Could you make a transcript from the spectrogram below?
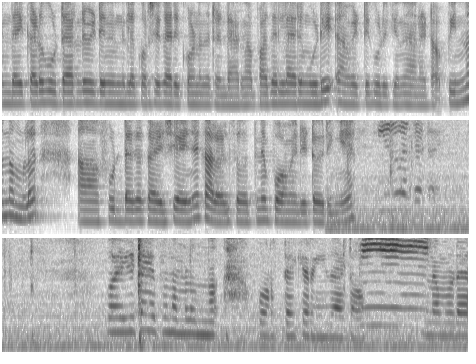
എന്തായിക്കാട് എന്താ കൂട്ടുകാരന്റെ വീട്ടിൽ നിന്നില്ല കുറച്ച് കരിക്ക് കൊണ്ടുവന്നിട്ടുണ്ടായിരുന്നു. അപ്പോൾ അതെല്ലാവരും കൂടി വെട്ടി വെട്ടി കുടിക്കുന്നതാണ് കേട്ടോ. പിന്നെ നമ്മൾ ഫുഡൊക്കെ കഴിച്ചു കഴിഞ്ഞാൽ കലോത്സവത്തിന് പോകാൻ വേണ്ടിയിട്ട് ഒരുങ്ങിയേ. വൈകിട്ടായപ്പോൾ നമ്മളൊന്ന് പുറത്തേക്ക് ഇറങ്ങിയതാട്ടോ നമ്മുടെ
